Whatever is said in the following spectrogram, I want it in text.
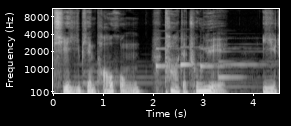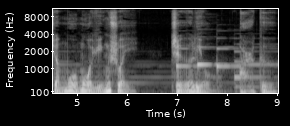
携一片桃红，踏着春月，依着脉脉云水，折柳而歌。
